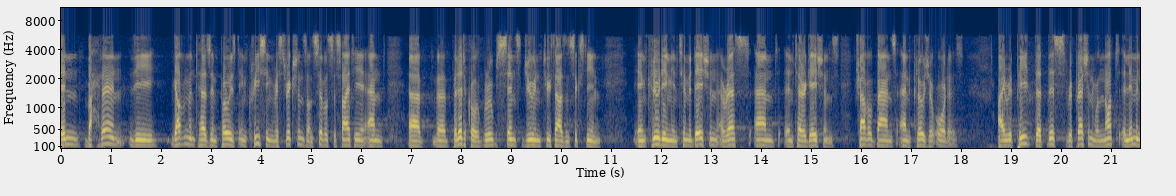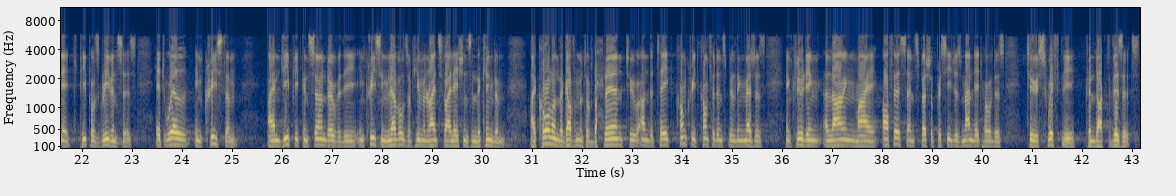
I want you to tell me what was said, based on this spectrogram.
In Bahrain, the government has imposed increasing restrictions on civil society and uh, uh, political groups since June 2016, including intimidation, arrests and interrogations, travel bans and closure orders. I repeat that this repression will not eliminate people's grievances. It will increase them. I am deeply concerned over the increasing levels of human rights violations in the kingdom. I call on the government of Bahrain to undertake concrete confidence building measures, including allowing my office and special procedures mandate holders to swiftly conduct visits.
